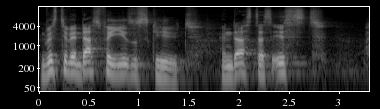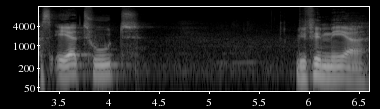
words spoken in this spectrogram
Und wisst ihr, wenn das für Jesus gilt, wenn das das ist, was er tut, wie viel mehr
